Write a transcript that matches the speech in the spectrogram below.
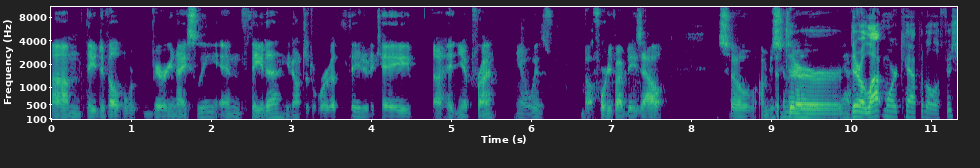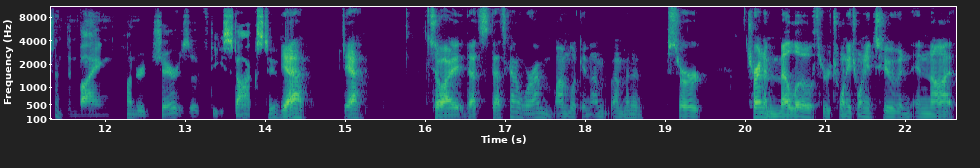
um, they develop very nicely. And theta, you don't have to worry about the theta decay uh, hitting you up front. You know, with about 45 days out. So I'm just gonna, they're yeah. they're a lot more capital efficient than buying hundred shares of these stocks too. Yeah, yeah. So I that's that's kind of where I'm I'm looking. I'm I'm gonna start trying to mellow through 2022 and and not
